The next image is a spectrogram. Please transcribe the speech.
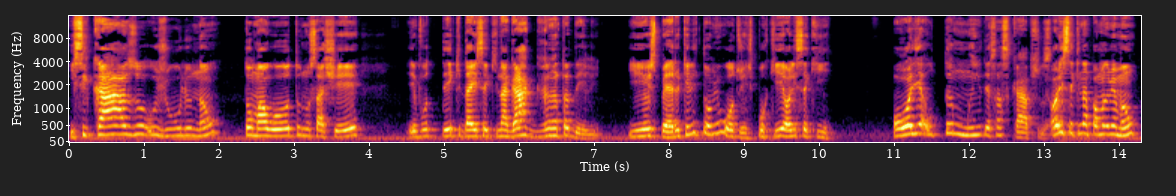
E se caso o Júlio não tomar o outro no sachê, eu vou ter que dar isso aqui na garganta dele. E eu espero que ele tome o outro, gente, porque olha isso aqui. Olha o tamanho dessas cápsulas. Olha isso aqui na palma da minha mão.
